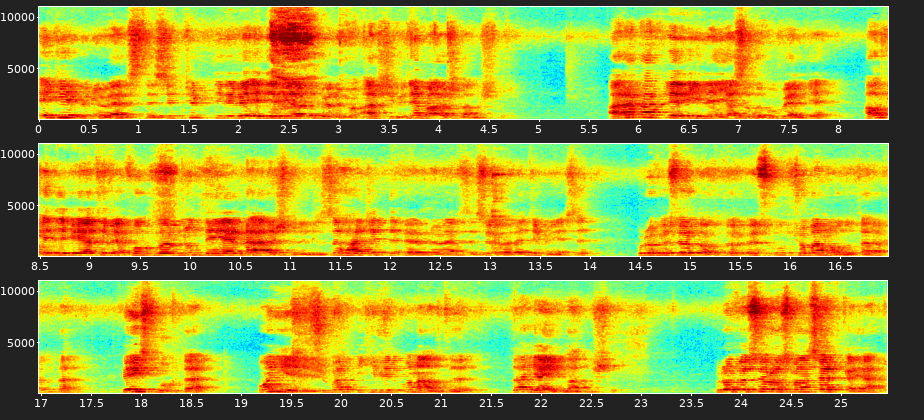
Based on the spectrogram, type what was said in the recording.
Ege Üniversitesi Türk Dili ve Edebiyatı Bölümü arşivine bağışlamıştır. Arap harfleriyle yazılı bu belge halk edebiyatı ve folklorunun değerli araştırıcısı Hacettepe Üniversitesi öğretim üyesi Profesör Doktor Özkul Çobanoğlu tarafından Facebook'ta 17 Şubat 2016'da yayınlanmıştır. Profesör Osman Sertkaya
